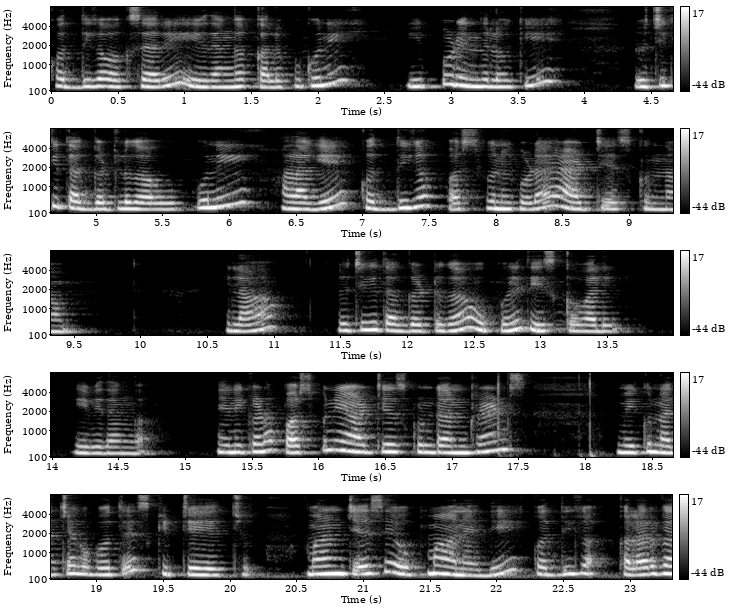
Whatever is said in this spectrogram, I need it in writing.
కొద్దిగా ఒకసారి ఈ విధంగా కలుపుకుని ఇప్పుడు ఇందులోకి రుచికి తగ్గట్లుగా ఉప్పుని అలాగే కొద్దిగా పసుపుని కూడా యాడ్ చేసుకుందాం. ఇలా రుచికి తగ్గట్టుగా ఉప్పుని తీసుకోవాలి ఈ విధంగా. నేను ఇక్కడ పసుపుని యాడ్ చేసుకుంటాను ఫ్రెండ్స్. మీకు నచ్చకపోతే స్కిప్ చేయొచ్చు. మనం చేసే ఉప్మా అనేది కొద్దిగా కలర్గా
